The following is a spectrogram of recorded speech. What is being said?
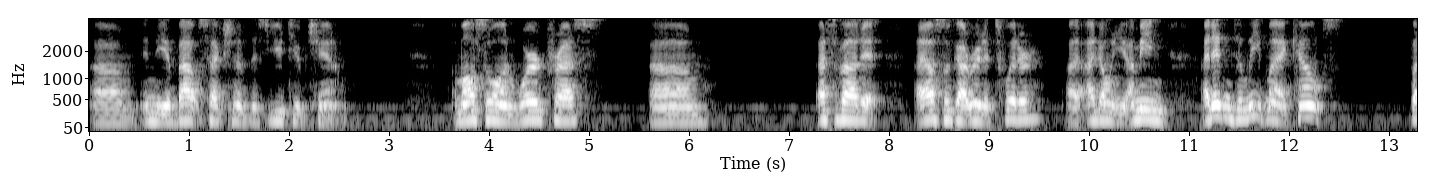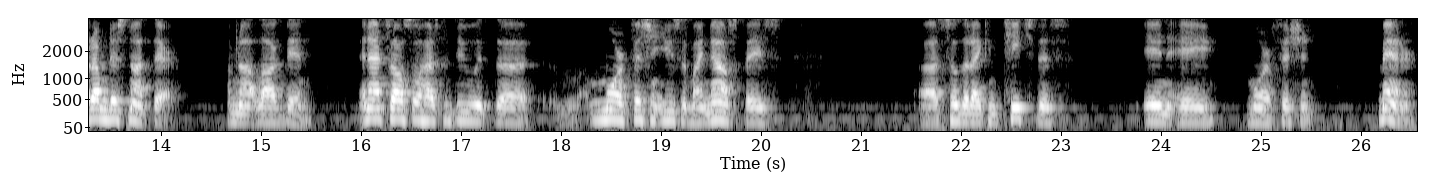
um, in the About section of this YouTube channel. I'm also on WordPress. Um, that's about it. I also got rid of Twitter. I, I don't. I mean, I didn't delete my accounts, but I'm just not there. I'm not logged in, and that's also has to do with the more efficient use of my now space, uh, so that I can teach this in a more efficient manner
